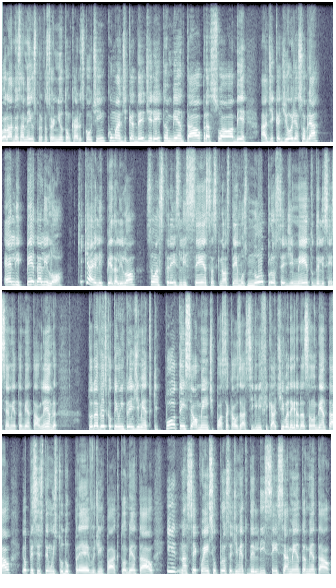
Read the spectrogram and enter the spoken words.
Olá, meus amigos, professor Newton Carlos Coutinho, com uma dica de Direito Ambiental para sua OAB. A dica de hoje é sobre a LP da Liló. O que é a LP da Liló? São as três licenças que nós temos no procedimento de licenciamento ambiental. Lembra? Toda vez que eu tenho um empreendimento que potencialmente possa causar significativa degradação ambiental, eu preciso ter um estudo prévio de impacto ambiental e, na sequência, o procedimento de licenciamento ambiental.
